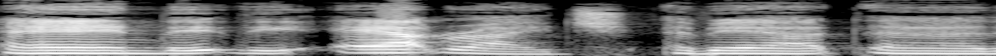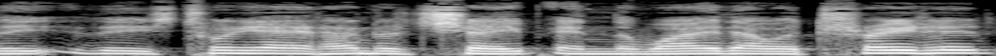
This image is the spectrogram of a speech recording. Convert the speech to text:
And the, the outrage about uh, the, these 2,800 sheep and the way they were treated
